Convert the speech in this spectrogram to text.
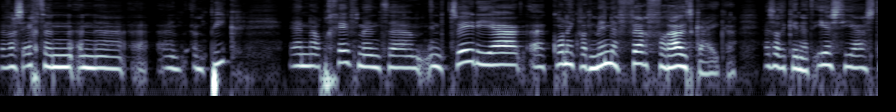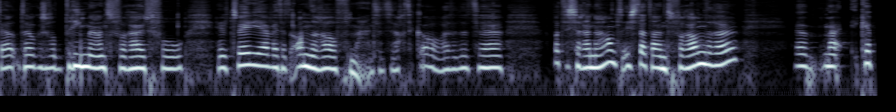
Er was echt een, een, eh, een, een piek. En op een gegeven moment, eh, in het tweede jaar, kon ik wat minder ver vooruit kijken. En zat ik in het eerste jaar stel, telkens wat drie maanden vooruit vol. In het tweede jaar werd het anderhalve maand. Toen dacht ik, oh, wat, wat, is er aan de hand? Is dat aan het veranderen? Maar ik heb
